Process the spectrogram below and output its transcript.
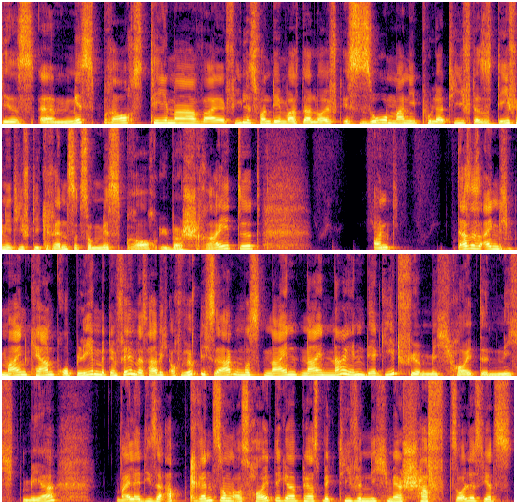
dieses äh, Missbrauchsthema, weil vieles von dem, was da läuft, ist so manipulativ, dass es definitiv die Grenze zum Missbrauch überschreitet. Und das ist eigentlich mein Kernproblem mit dem Film, weshalb ich auch wirklich sagen muss, nein, nein, nein, der geht für mich heute nicht mehr, weil er diese Abgrenzung aus heutiger Perspektive nicht mehr schafft. Soll es jetzt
